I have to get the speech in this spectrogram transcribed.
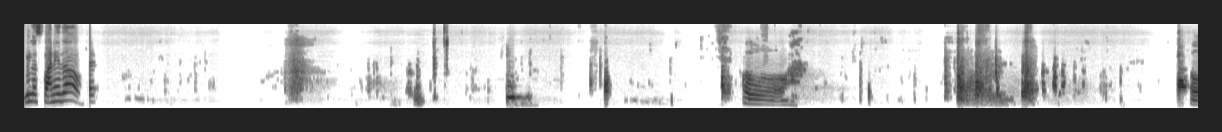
গ্লাস পানি দাও। ও। ও।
